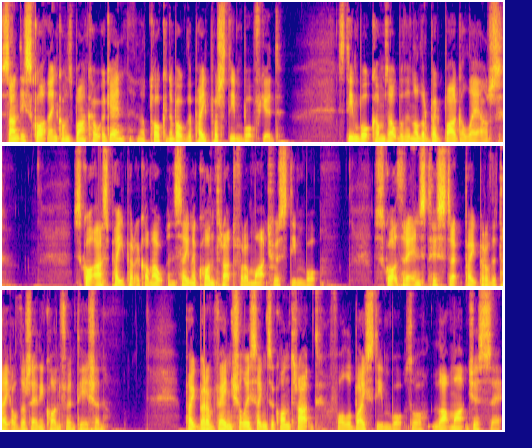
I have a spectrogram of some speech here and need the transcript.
Sandy Scott then comes back out again, and they're talking about the Piper Steamboat feud. Steamboat comes up with another big bag of letters. Scott asks Piper to come out and sign a contract for a match with Steamboat. Scott threatens to strip Piper of the title if there's any confrontation. Piper eventually signs a contract, followed by Steamboat, so that match is set.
